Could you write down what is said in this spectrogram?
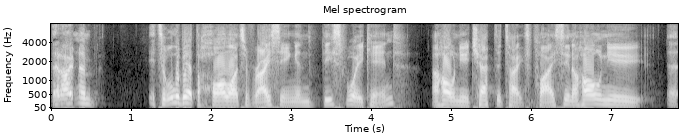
that opener, it's all about the highlights of racing, and this weekend, a whole new chapter takes place in a whole new uh,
